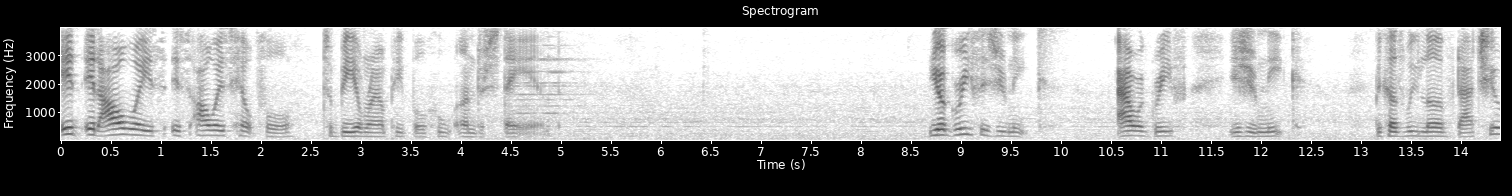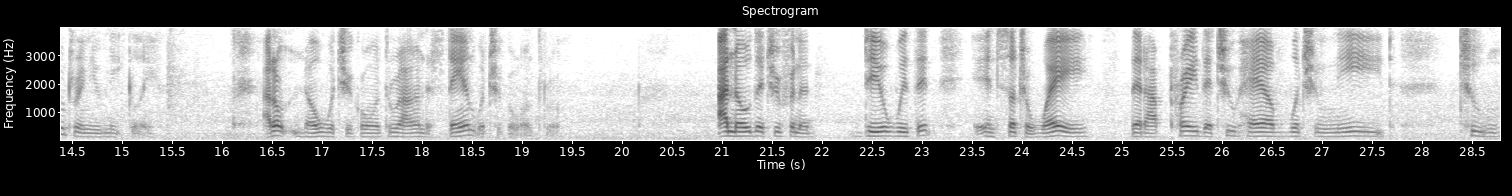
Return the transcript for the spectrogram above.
it it always it's always helpful to be around people who understand. Your grief is unique. Our grief is unique because we loved our children uniquely. I don't know what you're going through. I understand what you're going through. I know that you're going to deal with it in such a way that I pray that you have what you need to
